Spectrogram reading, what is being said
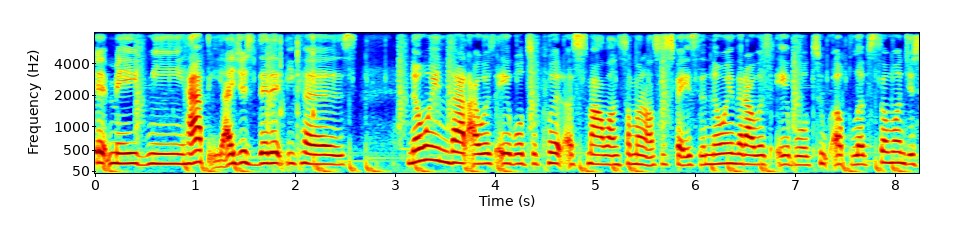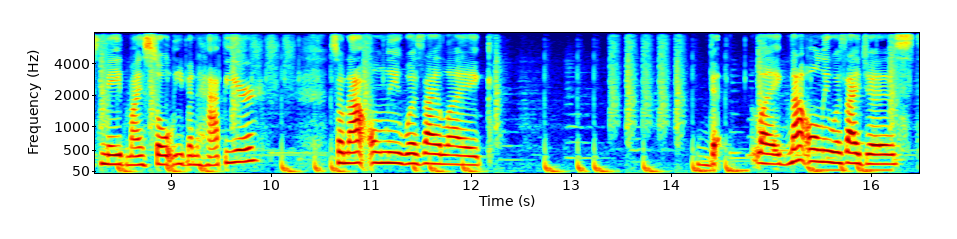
it made me happy. I just did it because knowing that I was able to put a smile on someone else's face and knowing that I was able to uplift someone just made my soul even happier. So not only was I like like not only was I just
